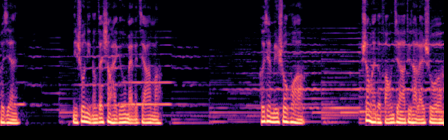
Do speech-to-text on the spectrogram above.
何健，你说你能在上海给我买个家吗？”何健没说话。上海的房价对他来说，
